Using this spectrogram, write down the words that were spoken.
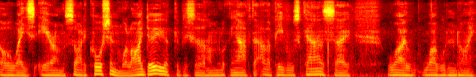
always err on the side of caution. Well, I do because I'm looking after other people's cars. So why why wouldn't I?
